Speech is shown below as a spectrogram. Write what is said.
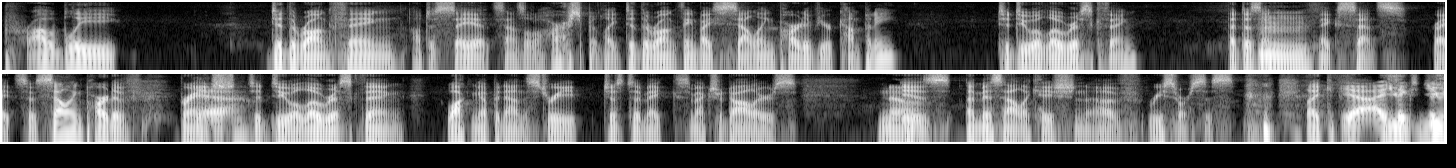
probably did the wrong thing. I'll just say it, sounds a little harsh, but like did the wrong thing by selling part of your company to do a low risk thing. That doesn't mm. make sense. Right. So selling part of branch yeah. to do a low risk thing, walking up and down the street just to make some extra dollars no. is a misallocation of resources. like, yeah, I you, think you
